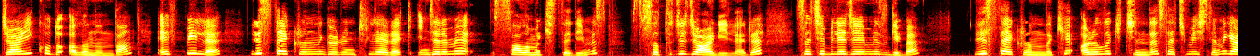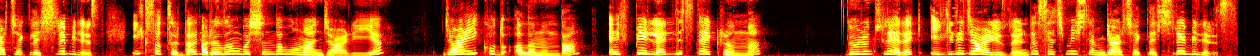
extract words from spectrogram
Cari kodu alanından F1 ile liste ekranını görüntüleyerek inceleme sağlamak istediğimiz satıcı carileri seçebileceğimiz gibi Liste ekranındaki aralık içinde seçme işlemi gerçekleştirebiliriz. İlk satırda aralığın başında bulunan cariyi cari kodu alanından F1 ile liste ekranını görüntüleyerek ilgili cari üzerinde seçme işlemi gerçekleştirebiliriz.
